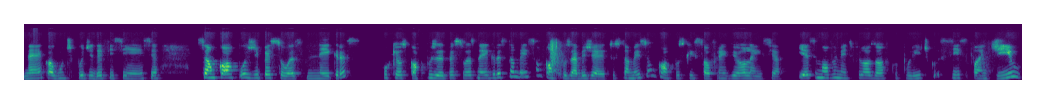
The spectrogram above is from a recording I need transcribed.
né, com algum tipo de deficiência, são corpos de pessoas negras, porque os corpos de pessoas negras também são corpos abjetos, também são corpos que sofrem violência. E esse movimento filosófico político se expandiu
